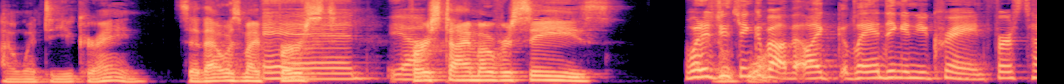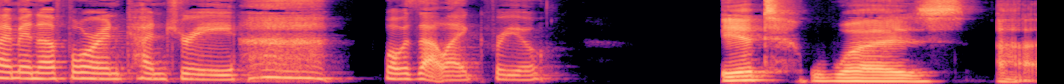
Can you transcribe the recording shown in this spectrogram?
I went to Ukraine. So that was my first yeah. first time overseas. What did It you think warm. about that? Like landing in Ukraine, first time in a foreign country. what was that like for you? It was uh,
